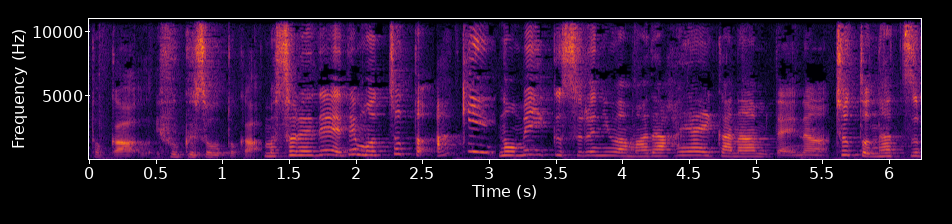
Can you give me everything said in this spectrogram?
とか服装とか、まあ、それででもちょっと秋のメイクするにはまだ早いかなみたいな。ちょっと夏っ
